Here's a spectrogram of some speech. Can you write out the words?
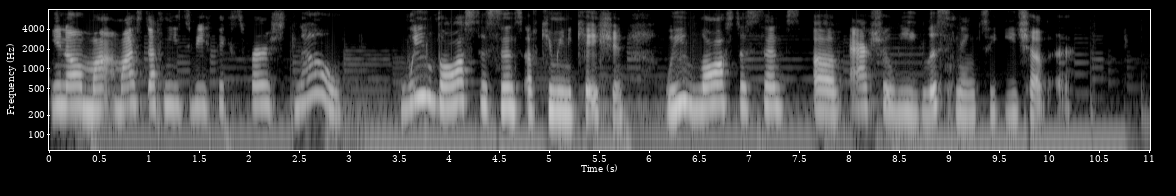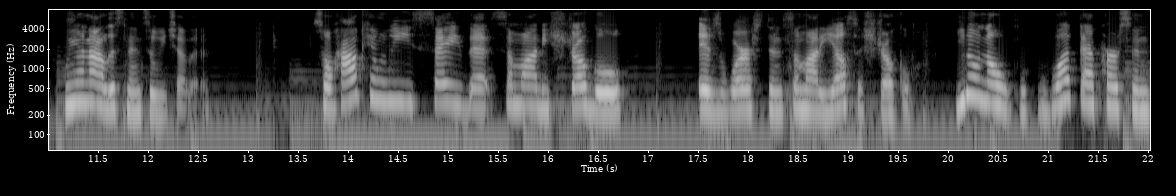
you know, my, my stuff needs to be fixed first. No. We lost a sense of communication. We lost a sense of actually listening to each other. We are not listening to each other. So, how can we say that somebody's struggle is worse than somebody else's struggle? You don't know what that person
